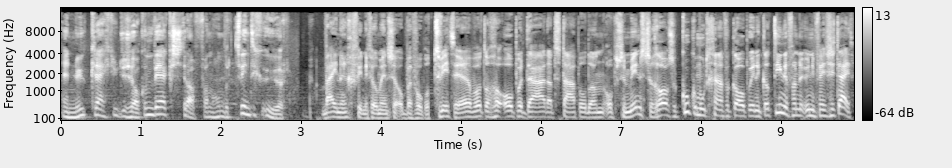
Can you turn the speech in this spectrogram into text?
En nu krijgt hij dus ook een werkstraf van 120 uur. Weinig vinden veel mensen op bijvoorbeeld Twitter. Er wordt toch geopperd daar dat Stapel dan op zijn minst roze koeken moet gaan verkopen in een kantine van de universiteit.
